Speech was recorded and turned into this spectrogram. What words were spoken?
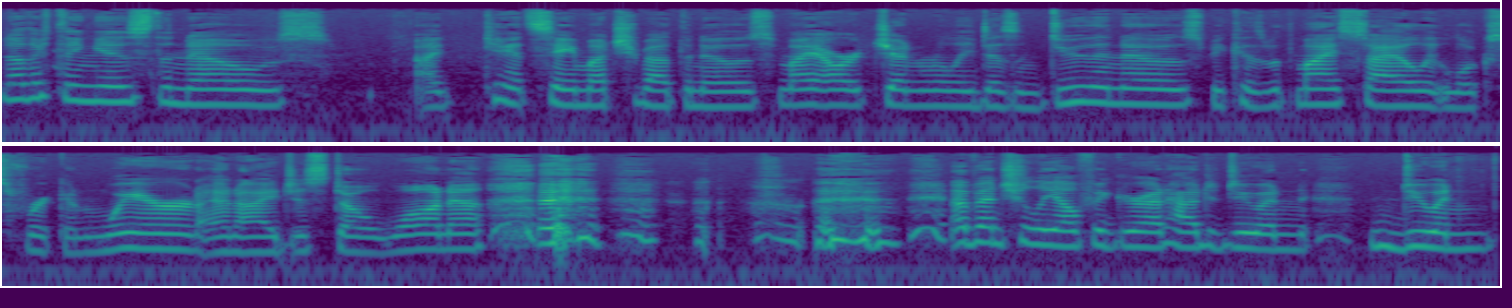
Another thing is the nose. I can't say much about the nose. My art generally doesn't do the nose because with my style it looks freaking weird and I just don't wanna. Eventually I'll figure out how to do and do and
